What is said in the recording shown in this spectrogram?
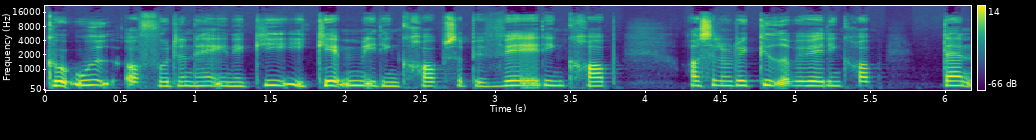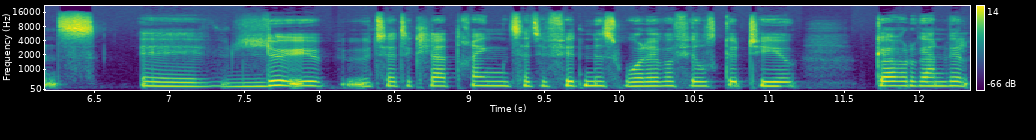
gå ud og få den her energi igennem i din krop, så bevæg din krop, og selvom du ikke gider bevæge din krop, dans, øh, løb, tag til klatring, tag til fitness, whatever feels good to you. Gør, hvad du gerne vil.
